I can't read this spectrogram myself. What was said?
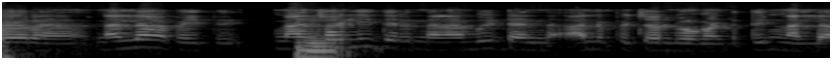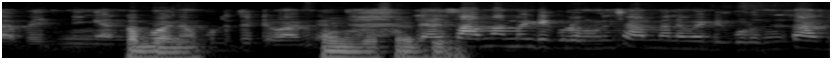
வேற நல்லா போயிட்டு. நான் சொல்லி தருந்தேன் நான் வீட்டை அனுப்ப சொல்லுவேன் மட்டும். நல்லா போயிட்டு நீங்க அங்க போனா கொடுத்துட்டு வாங்க. சரி சாமான் வேண்டி கொடுங்க சாமான வேண்டி கொடுங்க. காசு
